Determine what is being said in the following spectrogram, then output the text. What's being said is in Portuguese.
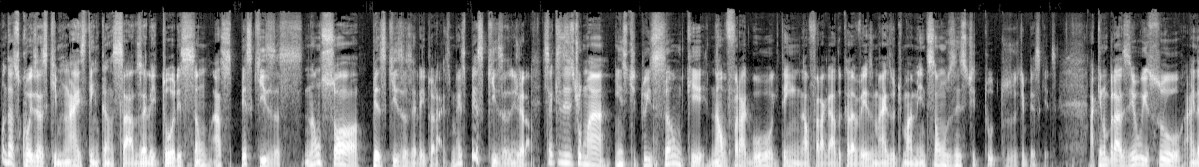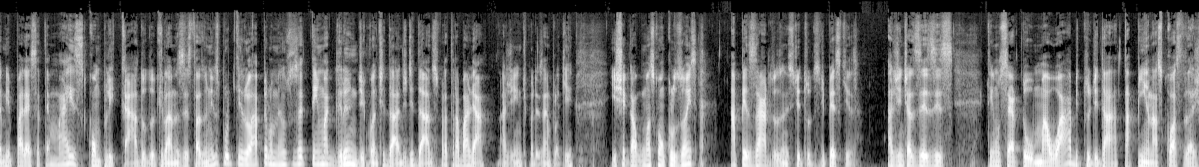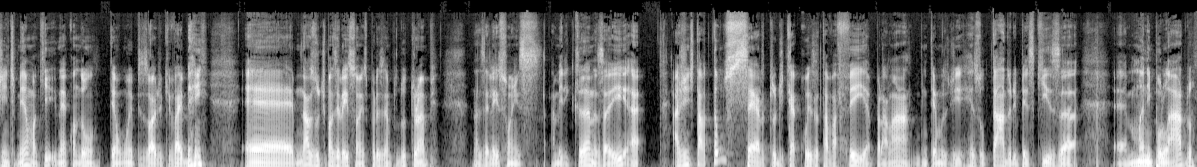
Uma das coisas que mais tem cansado os eleitores são as pesquisas. Não só pesquisas eleitorais, mas pesquisas em geral. Se é que existe uma instituição que naufragou e tem naufragado cada vez mais ultimamente, são os institutos de pesquisa. Aqui no Brasil, isso ainda me parece até mais complicado do que lá nos Estados Unidos, porque lá pelo menos você tem uma grande quantidade de dados para trabalhar, a gente, por exemplo, aqui, e chegar a algumas conclusões, apesar dos institutos de pesquisa. A gente às vezes tem um certo mau hábito de dar tapinha nas costas da gente mesmo aqui, né? Quando tem algum episódio que vai bem. É, nas últimas eleições, por exemplo, do Trump, nas eleições americanas aí, a, a gente estava tão certo de que a coisa estava feia para lá, em termos de resultado de pesquisa é, manipulado,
